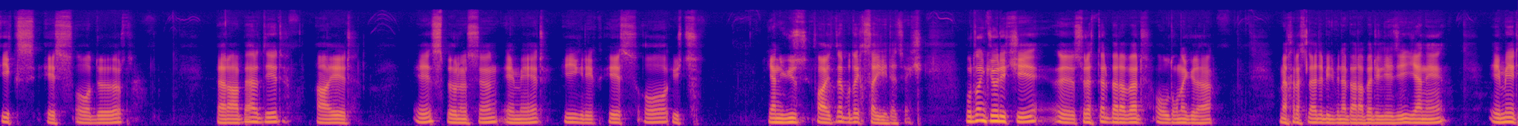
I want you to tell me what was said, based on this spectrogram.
X SO4 bərabərdir AR S bölünsün MR Y SO3. Yəni 100% də bu da xısa gedəcək. Buradan görürük ki, e, sürətlər bərabər olduğuna görə məxrəcləri də bir-birinə bərabər eləyəcəyik. Yəni, MR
